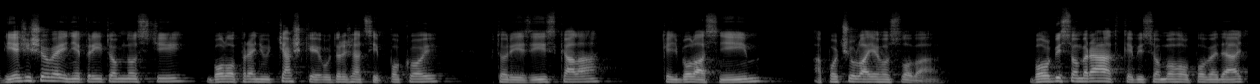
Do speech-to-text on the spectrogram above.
V Ježišovej neprítomnosti bolo pre ňu ťažké udržať si pokoj, ktorý získala, keď bola s ním a počula jeho slová. Bol by som rád, keby som mohol povedať,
